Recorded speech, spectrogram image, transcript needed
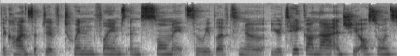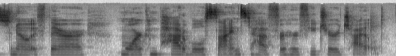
the concept of twin flames and soulmates. So, we'd love to know your take on that. And she also wants to know if there are more compatible signs to have for her future child.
